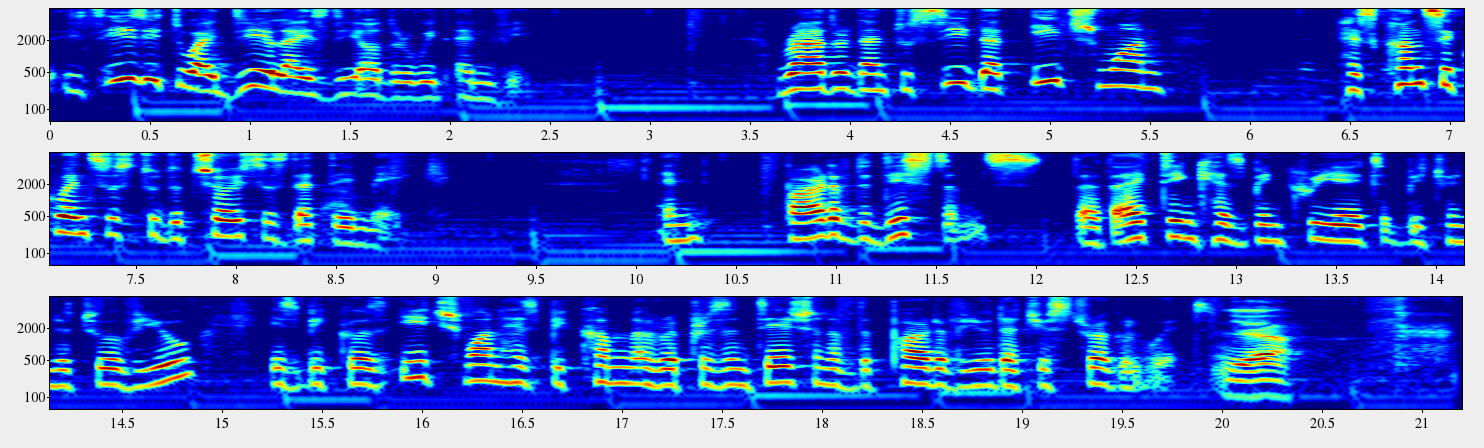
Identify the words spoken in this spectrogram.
It's easy to idealize the other with envy rather than to see that each one has consequences to the choices that they make. And part of the distance that I think has been created between the two of you is because each one has become a representation of the part of you that you struggle with. Yeah.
